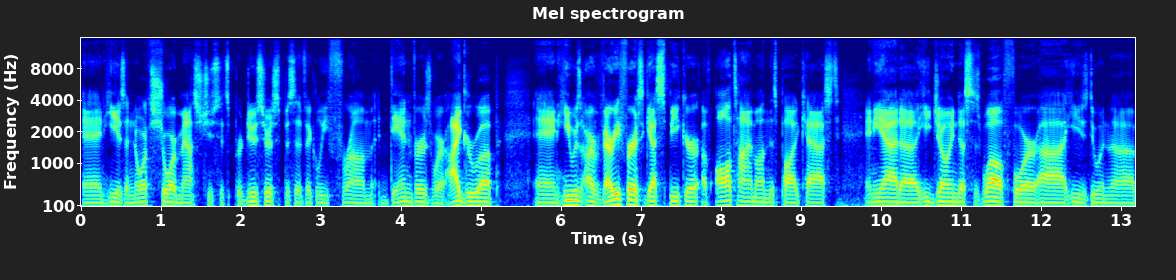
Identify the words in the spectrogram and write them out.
and he is a North Shore, Massachusetts producer, specifically from Danvers, where I grew up. And he was our very first guest speaker of all time on this podcast. And he had uh, he joined us as well for uh, he's doing uh,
